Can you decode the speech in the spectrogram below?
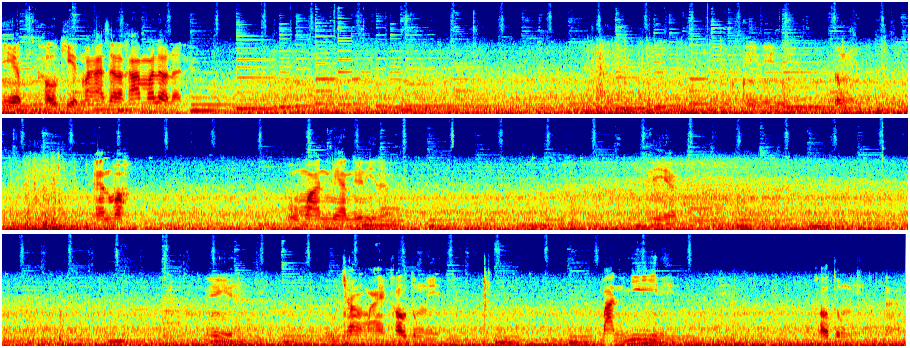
นี่ครับเขาเขียนมหาสารคามมาแล้วล่ะเนี่ยนี่นี่นี่ตรงนี้แมนบ่ผมมานแมนอยู่นี่แหละ นี่ครับ นี่ดูช่างไม้เข้าตรงนี้ บ้านมีนี่ เข้าตรงนี้นะครับ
